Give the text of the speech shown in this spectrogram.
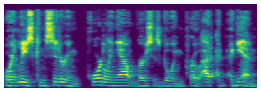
or at least considering portaling out versus going pro. I, I, again,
